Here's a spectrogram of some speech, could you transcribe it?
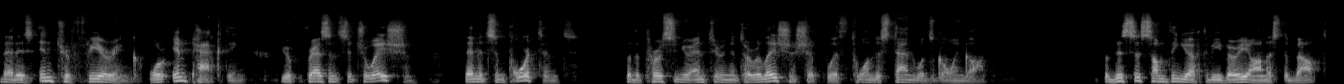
that is interfering or impacting your present situation, then it's important for the person you're entering into a relationship with to understand what's going on. So this is something you have to be very honest about.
